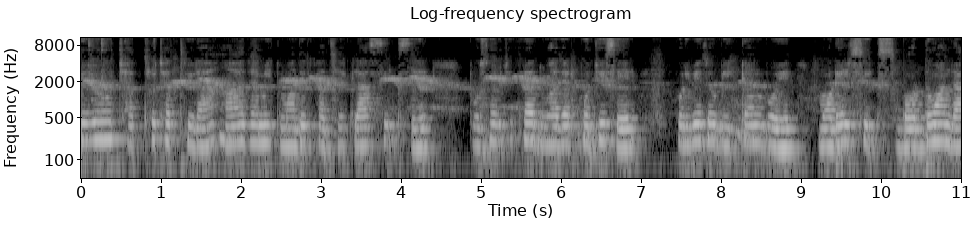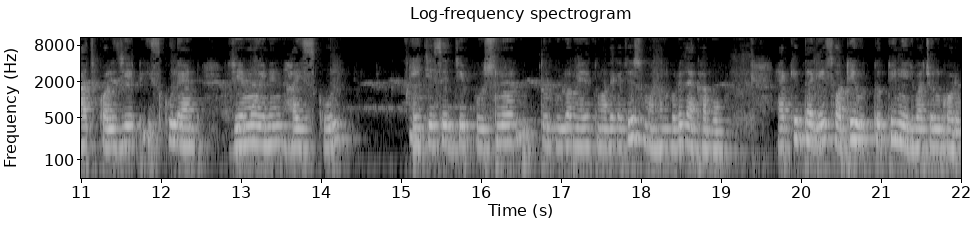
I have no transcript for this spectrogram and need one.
প্রিয় ছাত্রছাত্রীরা, আজ আমি তোমাদের কাছে ক্লাস সিক্সের প্রশ্নবিচিত্রা দু হাজার পঁচিশের পরিবেশ ও বিজ্ঞান বইয়ের model six, Bardhaman Raj collegiate school and রেমো এনএন হাই স্কুল, এইচএসের যে প্রশ্নের উত্তরগুলো আমি তোমাদের কাছে সমাধান করে দেখাবো। একের দাগে সঠিক উত্তরটি নির্বাচন করো।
